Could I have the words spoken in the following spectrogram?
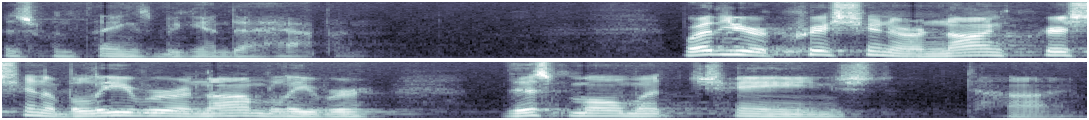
is when things begin to happen. Whether you're a Christian or a non Christian, a believer or a non believer, this moment changed time.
